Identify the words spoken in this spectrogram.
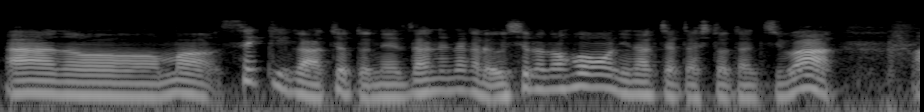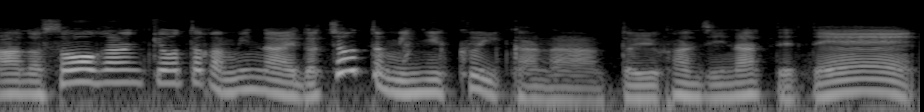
あのまあ、席がちょっとね、残念ながら後ろの方になっちゃった人たちは、あの双眼鏡とか見ないとちょっと見にくいかなという感じになってて、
